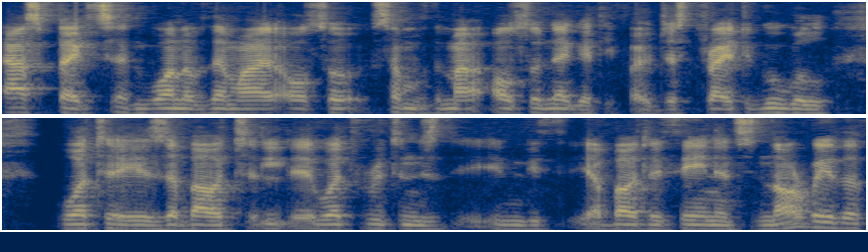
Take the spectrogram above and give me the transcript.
aspects and one of them are also some of them are also negative i just tried to google what is about what written in about lithuanians in norway the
